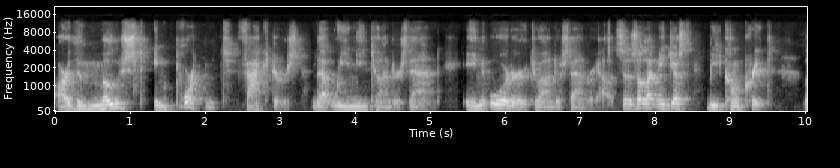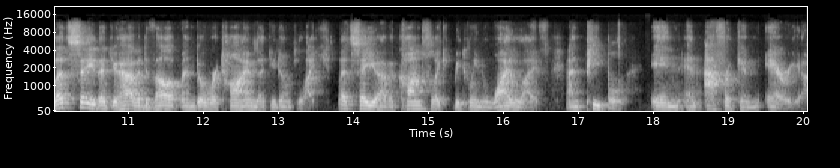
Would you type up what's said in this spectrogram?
are the most important factors that we need to understand in order to understand reality. So, so let me just be concrete. Let's say that you have a development over time that you don't like. Let's say you have a conflict between wildlife and people in an African area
